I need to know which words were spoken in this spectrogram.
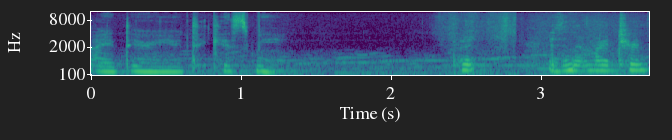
I dare you to kiss me. But isn't it my turn?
